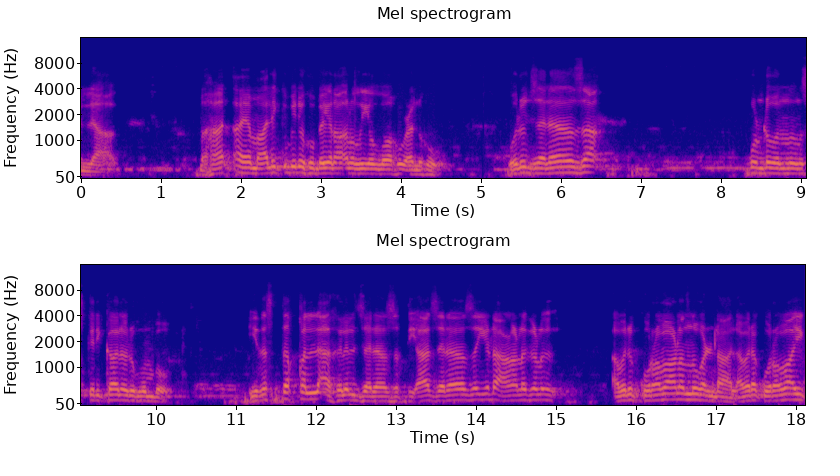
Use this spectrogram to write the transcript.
ഇല്ല. മഹാനായ മാലിക് ബിൻ ഹുബൈറ റളിയല്ലാഹു അൻഹു ഒരു ജനാസ കൊണ്ടുവന്ന് നിസ്കരിക്കാൻ ഒരുങ്ങുമ്പോൾ ഇതസ്തക്കല്ല അഹ്ലൽ ജനാസത്തി ആ ജനാസയുടെ ആളുകൾ അവർ കുറവാണെന്ന് കണ്ടാൽ അവരെ കുറവായി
